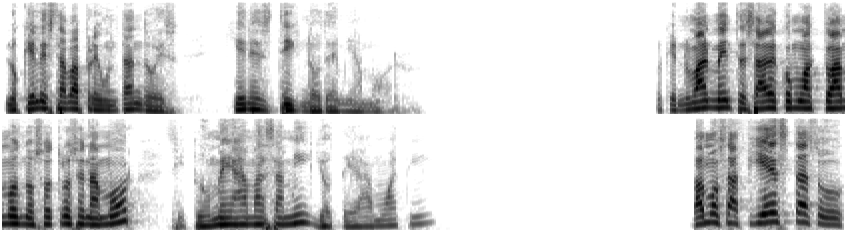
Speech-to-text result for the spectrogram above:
Lo que él estaba preguntando es, ¿quién es digno de mi amor? Porque normalmente, ¿sabe cómo actuamos nosotros en amor? Si tú me amas a mí, yo te amo a ti. Vamos a fiestas o,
